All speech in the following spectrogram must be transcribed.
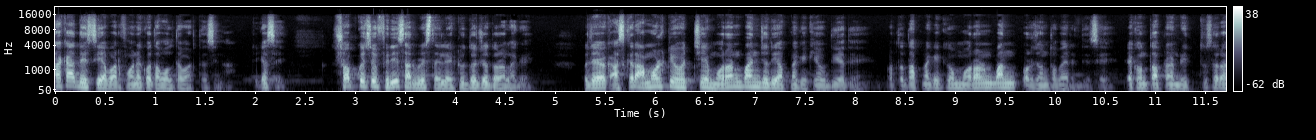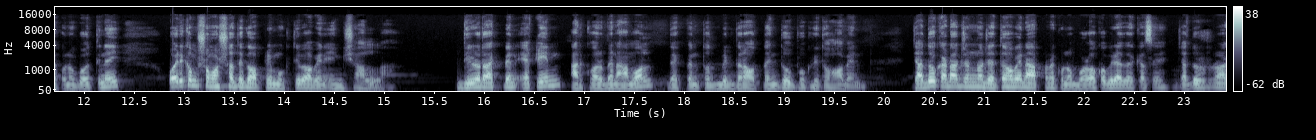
টাকা দিছি, আবার ফোনে কথা বলতে পারতেছি না, ঠিক আছে? সবকিছু ফ্রি সার্ভিস তাইলে একটু ধৈর্য ধরা লাগে। তো যাই হোক, আজকের আমলটি হচ্ছে মরণ বান যদি আপনাকে কেউ দিয়ে দেয়। অর্থাৎ আপনাকে কেউ মরণ বান পর্যন্ত মেরে দিয়েছে। এখন তো আপনার মৃত্যু ছাড়া কোনো গতি নেই। ওইরকম সমস্যা থেকেও আপনি মুক্তি পাবেন ইনশাআল্লাহ। দৃঢ় রাখবেন, একিন আর করবেন আমল। দেখবেন তদবির দ্বারা অত্যন্ত উপকৃত হবেন। জাদু কাটার জন্য যেতে হবে না আপনার কোনো বড় কবিরাজের কাছে। জাদু টুনা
